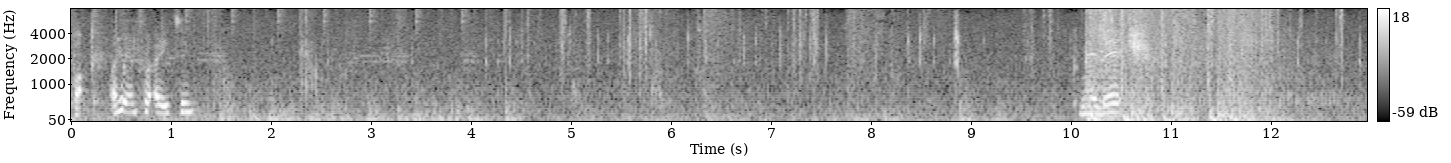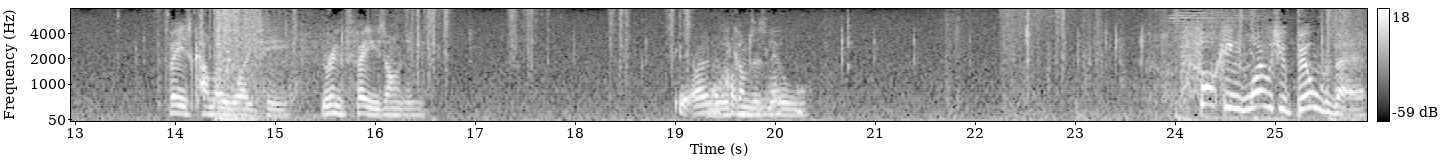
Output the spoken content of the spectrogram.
Fuck. I hit him for 80. Come here, bitch. Phase camo YT. You're in phase, aren't you? Okay, I Oh, here comes his little. Fucking, why would you build there?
